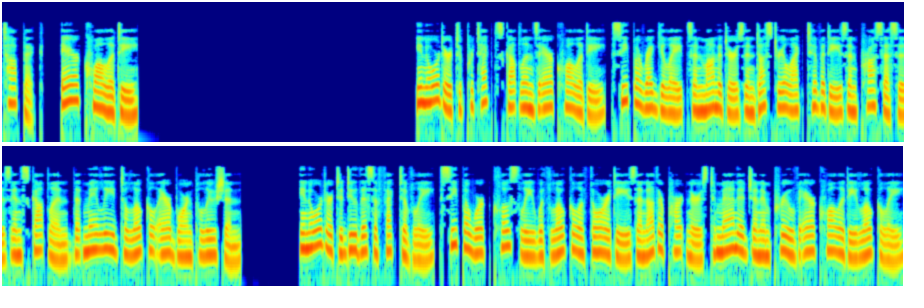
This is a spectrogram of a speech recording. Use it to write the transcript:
Topic: Air quality. In order to protect Scotland's air quality, SEPA regulates and monitors industrial activities and processes in Scotland that may lead to local airborne pollution. In order to do this effectively, SEPA work closely with local authorities and other partners to manage and improve air quality locally.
